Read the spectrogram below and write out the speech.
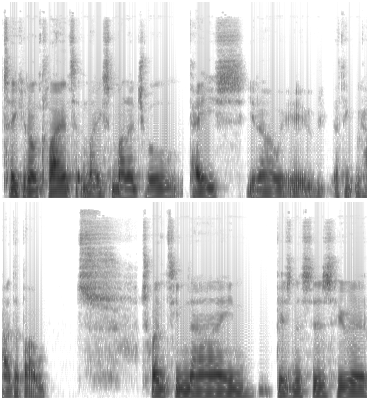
taking on clients at a nice manageable pace. You know, it, I think we had about 29 businesses who were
